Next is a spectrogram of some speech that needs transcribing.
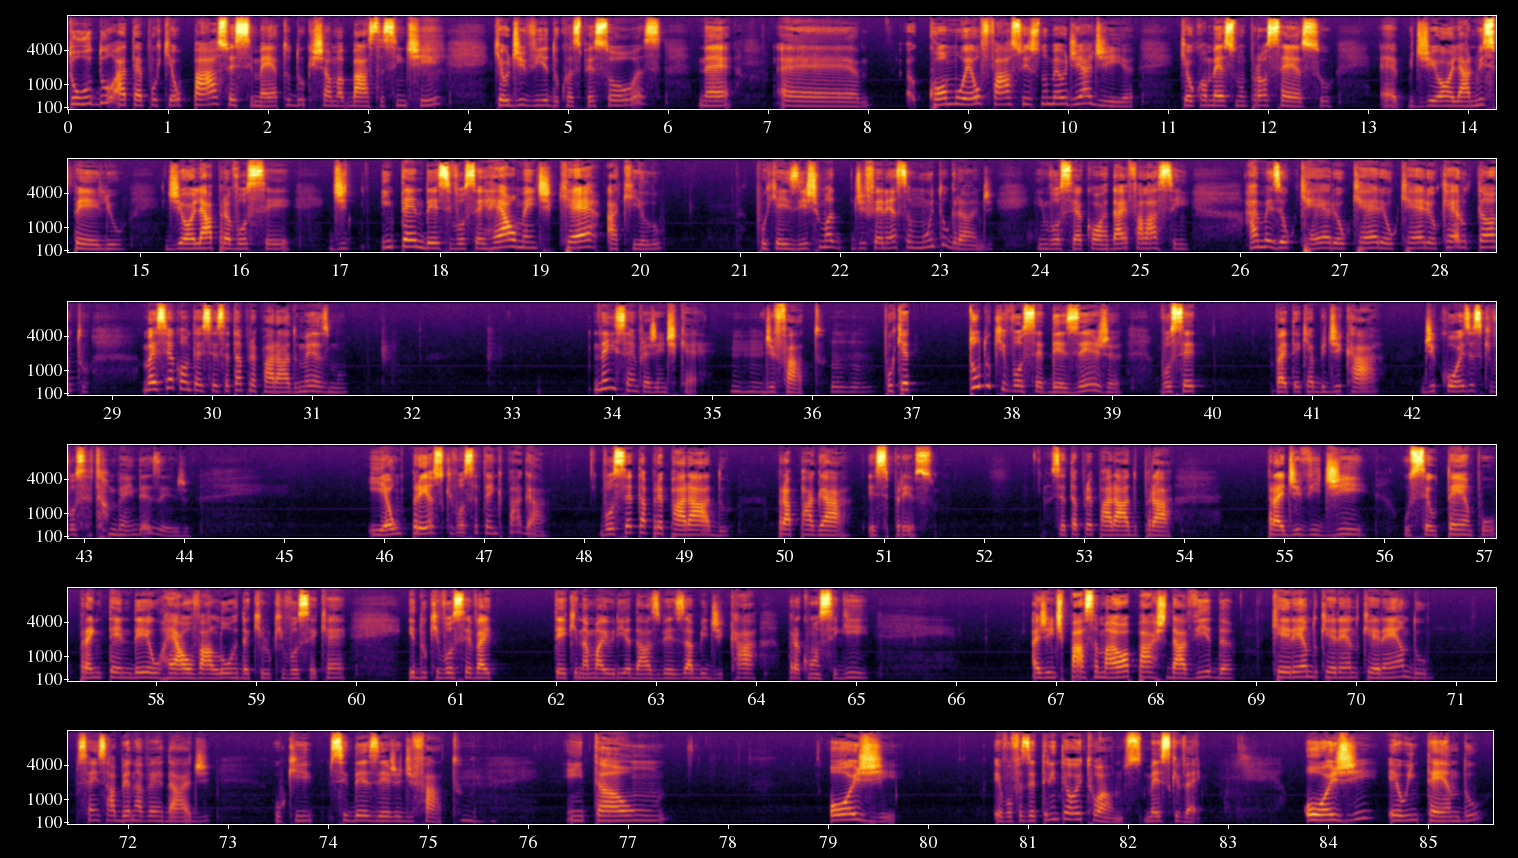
tudo, até porque eu passo esse método que chama Basta Sentir, que eu divido com as pessoas, né? É, como eu faço isso no meu dia a dia. Que eu começo no processo é, de olhar no espelho, de olhar para você, de entender se você realmente quer aquilo, porque existe uma diferença muito grande em você acordar e falar assim: ai, mas eu quero, eu quero, eu quero, eu quero tanto. Mas se acontecer, você está preparado mesmo? Nem sempre a gente quer, de fato. Porque tudo que você deseja, você vai ter que abdicar de coisas que você também deseja. E é um preço que você tem que pagar. Você está preparado para pagar esse preço? Você está preparado para para dividir o seu tempo, para entender o real valor daquilo que você quer e do que você vai ter que na maioria das vezes abdicar para conseguir? A gente passa a maior parte da vida querendo, querendo, querendo, sem saber na verdade o que se deseja de fato. Então, hoje, eu vou fazer 38 anos, mês que vem. Hoje eu entendo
